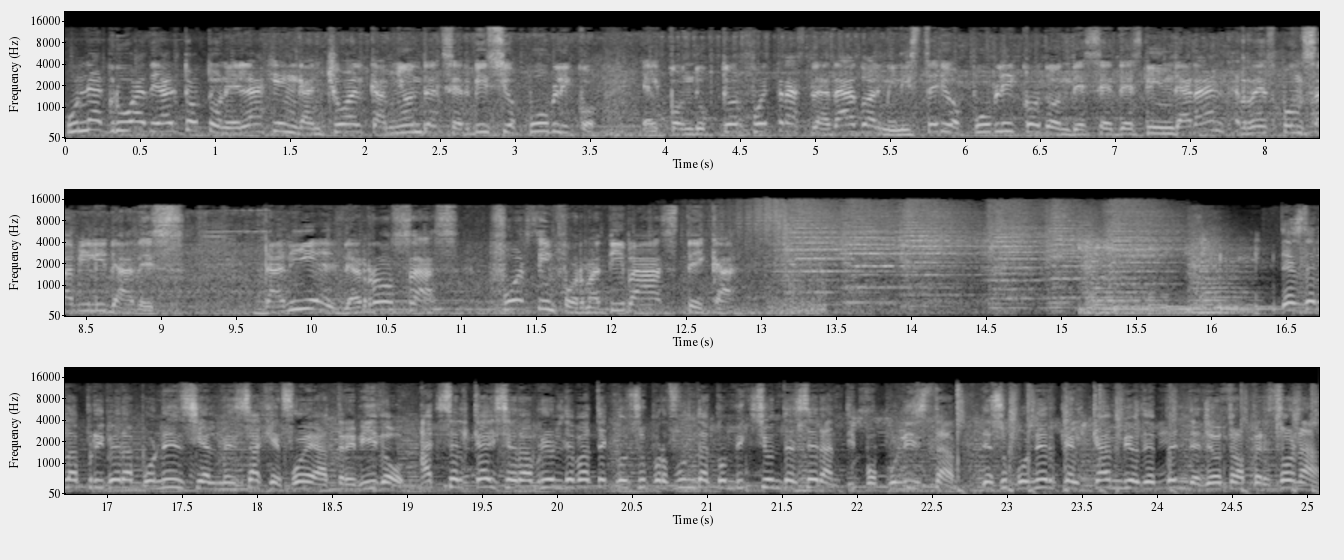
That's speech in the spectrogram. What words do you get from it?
Una grúa de alto tonelaje enganchó al camión del servicio público. El conductor fue trasladado al Ministerio Público donde se deslindarán responsabilidades. Daniel de Rosas, Fuerza Informativa Azteca. Desde la primera ponencia el mensaje fue atrevido. Axel Kaiser abrió el debate con su profunda convicción de ser antipopulista, de suponer que el cambio depende de otra persona.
